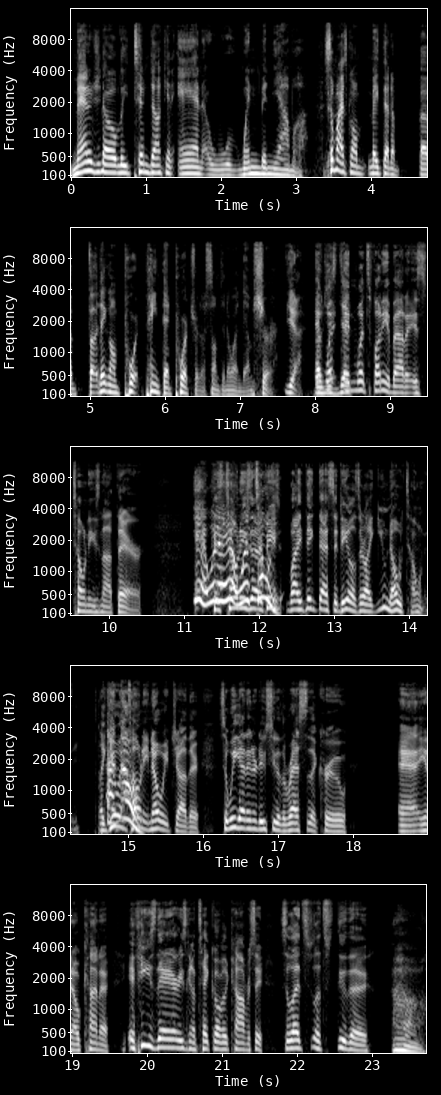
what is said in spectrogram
Manu Ginobili, Tim Duncan, and Wembanyama. Somebody's gonna make that a. Uh, a they're gonna port, paint that portrait or something one day. I'm sure. yeah. And, what, and what's funny about it is Tony's not there. Yeah. What the hell? Tony's Where's Tony? piece- But I think that's the deal. Is they're like, you know, Tony. Like you and. Tony know each other, so we got to introduce you to the rest of the crew, and you know, kind of if he's there, he's going to take over the conversation. So let's let's do the. Oh,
